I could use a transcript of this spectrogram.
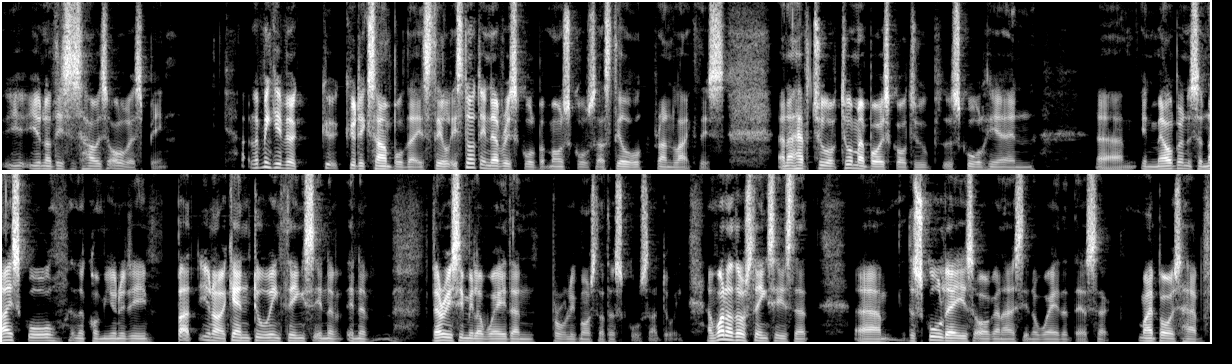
you, you know this is how it's always been. Let me give a good example that is still it's not in every school, but most schools are still run like this. And I have two of two of my boys go to school here in um, in Melbourne. It's a nice school in the community but you know again doing things in a in a very similar way than probably most other schools are doing. And one of those things is that um, the school day is organized in a way that there's a my boys have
